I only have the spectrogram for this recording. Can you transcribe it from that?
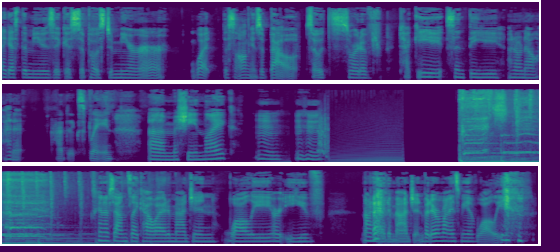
I guess the music is supposed to mirror what the song is about. So it's sort of techie, synthy. I don't know how to how to explain. Um, machine like. Mm, mm-hmm. It kind of sounds like how I'd imagine WALL-E or Eve. Not how I'd imagine, but it reminds me of WALL-E.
